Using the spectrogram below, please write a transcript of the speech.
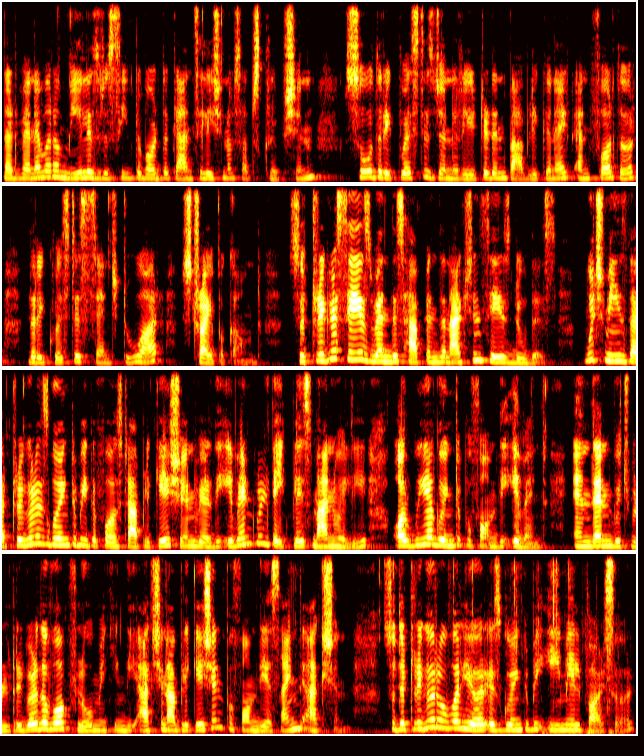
that whenever a mail is received about the cancellation of subscription, so the request is generated in Pabbly Connect and further the request is sent to our Stripe account. So trigger says when this happens and action says do this which means that trigger is going to be the first application where the event will take place manually or we are going to perform the event and then which will trigger the workflow making the action application perform the assigned action. So the trigger over here is going to be email parser.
